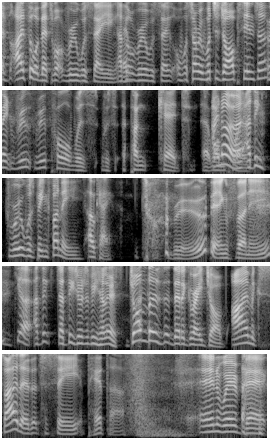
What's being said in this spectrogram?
I I thought that's what Ru was saying. I thought Ru was saying, oh, sorry, what's a job center? I mean, Ru- RuPaul was was a punk kid at one I know. point. I, I think Ru was being funny. okay. Ru being funny. Yeah, I think I think she was just being hilarious. Jonbers did a great job. I'm excited to see Peppa. And we're back.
